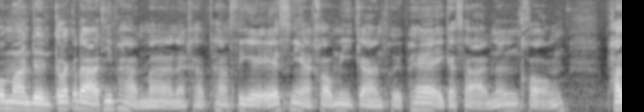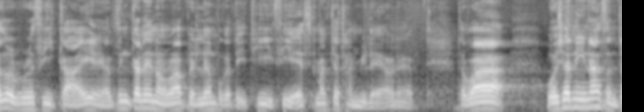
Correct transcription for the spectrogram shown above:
ประมาณเดือนกรกฎาที่ผ่านมานะครับ ทาง CIS เนี่ยเขามีการเผยแพร่เอกสารเรื่องของ Password Policy Guide นะครับ ซึ่งก็แน่นอนว่าเป็นเรื่องปกติที่ CIS มักจะทำอยู่แล้วนะครับ แต่ว่าเวอร์ชันนี้น่าสนใจ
